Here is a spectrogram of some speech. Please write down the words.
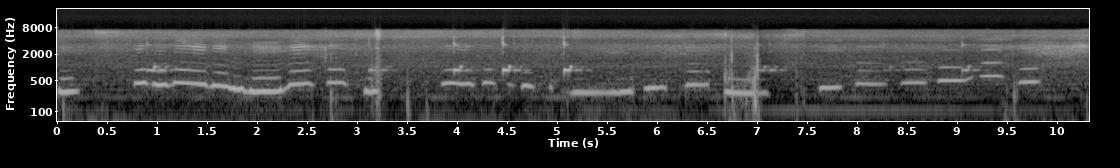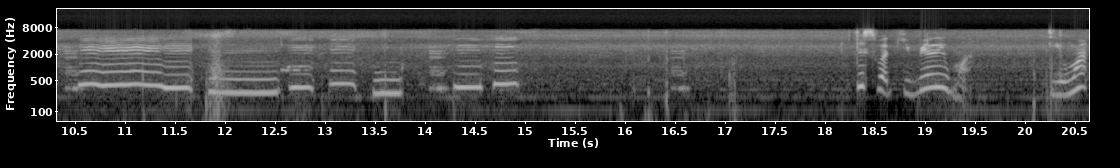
This is what you really want. Do you want?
